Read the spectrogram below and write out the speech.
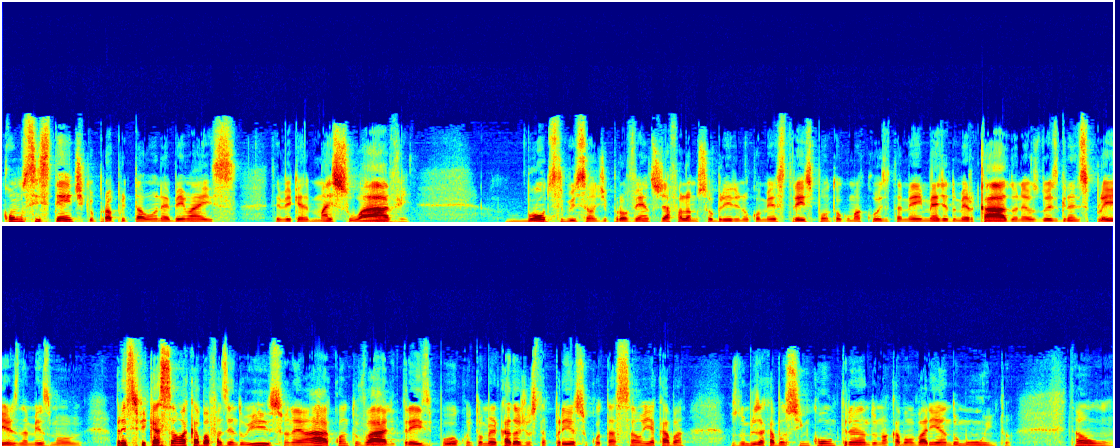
consistente que o próprio Itaú, né? Bem mais, você vê que é mais suave. Bom distribuição de proventos, já falamos sobre ele no começo, 3 ponto alguma coisa também, média do mercado, né? Os dois grandes players na mesma precificação acaba fazendo isso, né? Ah, quanto vale? 3 e pouco, então o mercado ajusta preço, cotação e acaba os números acabam se encontrando, não acabam variando muito. Então,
